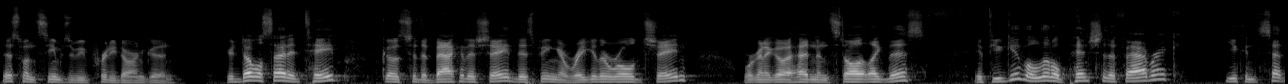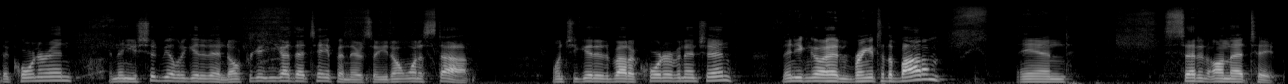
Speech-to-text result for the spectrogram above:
This one seems to be pretty darn good. Your double-sided tape goes to the back of the shade, this being a regular rolled shade. We're gonna go ahead and install it like this. If you give a little pinch to the fabric, you can set the corner in and then you should be able to get it in. Don't forget you got that tape in there so you don't want to stop. Once you get it about a quarter of an inch in, then you can go ahead and bring it to the bottom and set it on that tape.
